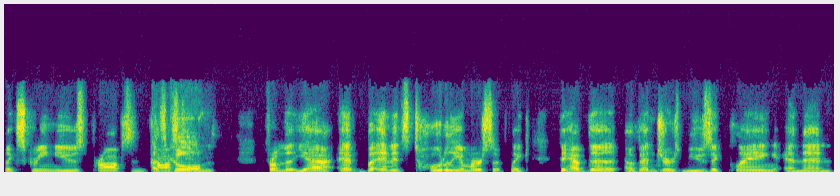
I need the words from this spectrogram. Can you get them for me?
like screen used props and That's costumes. cool. From the yeah, and, but and it's totally immersive. Like they have the Avengers music playing, and then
